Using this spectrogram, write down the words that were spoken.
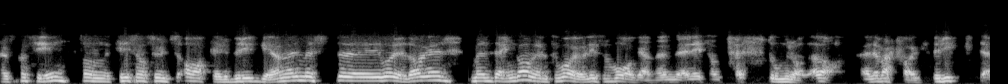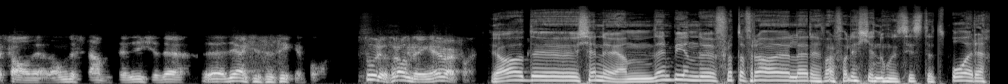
hva skal si, sånn Kristiansunds Aker Brygge nærmest uh, i våre dager. Men den gangen så var jo liksom Vågen en litt sånn tøft område. da. Eller i hvert fall ryktet sa det. Om det stemte eller ikke, det, det, er jeg ikke så sikker på. Store forandringer i hvert fall. Ja, du kjenner igjen den byen du flytta fra, eller i hvert fall ikke noen siste året?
